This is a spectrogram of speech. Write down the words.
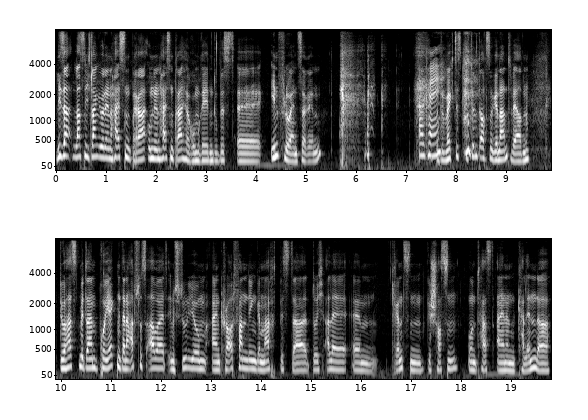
Lisa, lass nicht lang über den heißen Brei, um den heißen Brei herumreden. Du bist äh, Influencerin. Okay. Du möchtest bestimmt auch so genannt werden. Du hast mit deinem Projekt, mit deiner Abschlussarbeit im Studium ein Crowdfunding gemacht, bist da durch alle ähm, Grenzen geschossen und hast einen Kalender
